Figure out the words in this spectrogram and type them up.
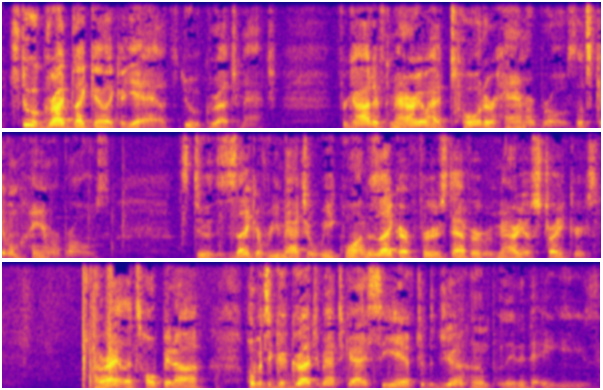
Let's do a grudge like a like a yeah. Let's do a grudge match. Forgot if Mario had Toad or Hammer Bros. Let's give him Hammer Bros. Let's do this. This is like a rematch of Week One. This is like our first ever Mario Strikers. All right, let's hope it. Uh, hope it's a good grudge match, guys. See you after the jump. Later days.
